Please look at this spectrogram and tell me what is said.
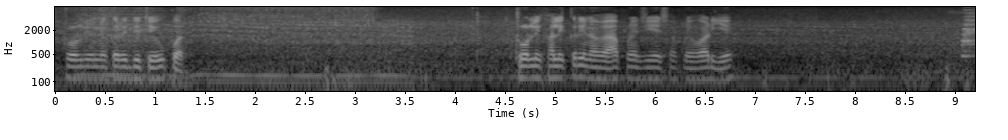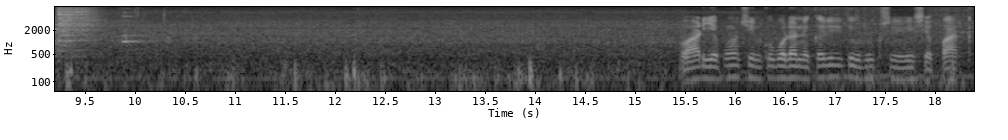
ટ્રોલીને કરી દીધી ઉપર. ટ્રોલી ખાલી કરીને હવે આપણે જઈએ છીએ આપણે વાડીએ વાડીએ પહોંચીને કુબોડાને કરી દીધું વૃક્ષની નીચે પાર્ક.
